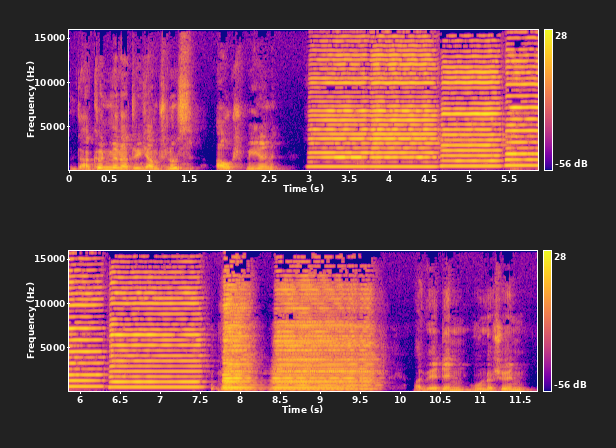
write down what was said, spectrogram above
Da können wir natürlich am Schluss auch spielen. Weil wir den wunderschönen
